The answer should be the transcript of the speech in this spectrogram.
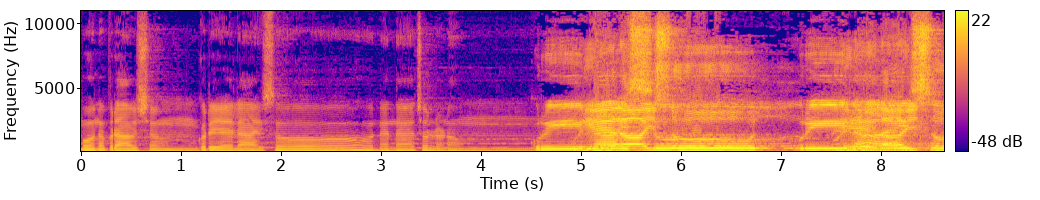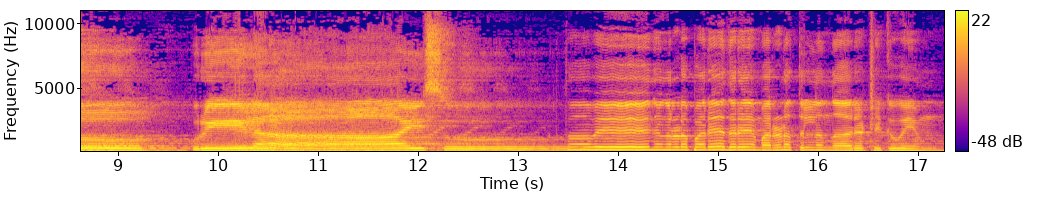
മൂന്ന് പ്രാവശ്യം കുറിയലായിസോ എന്ന് ചൊല്ലണം. കുറിയിലായിസോൻ കുറിയിലായിസോൻ. കുറിയിലായിസോൻ. കർത്താവേ ഞങ്ങളുടെ പരേതരെ മരണത്തിൽ നിന്ന് രക്ഷിക്കുകയും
